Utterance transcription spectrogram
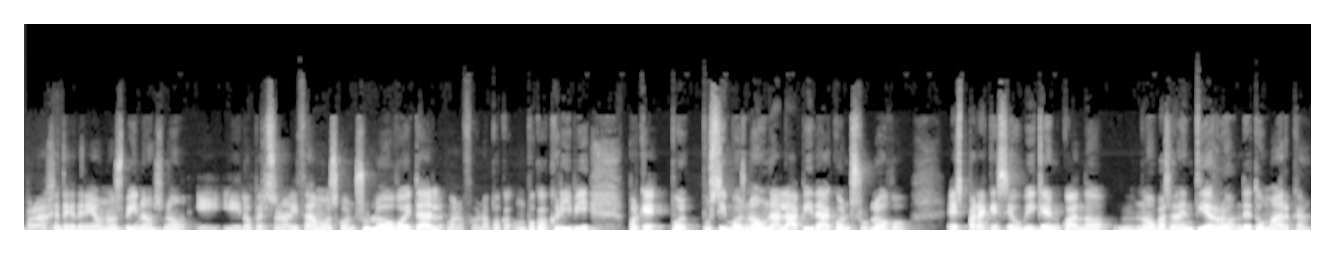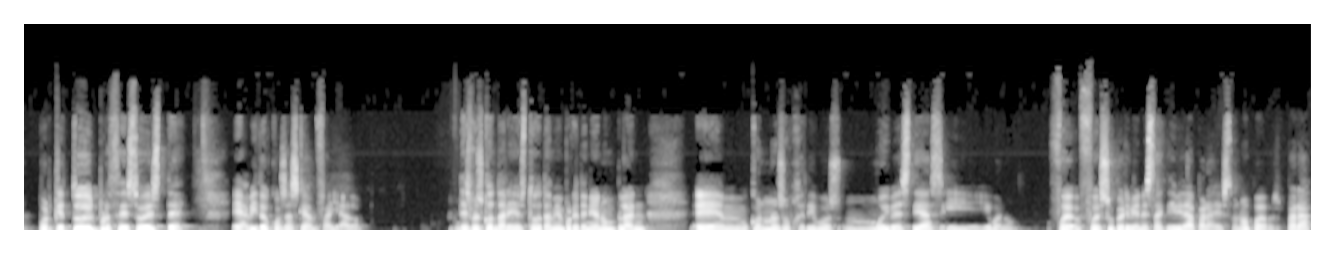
para la gente que tenía unos vinos, ¿no? Y, lo personalizamos con su logo y tal. Bueno, fue un poco creepy porque pusimos, ¿no? Una lápida con su logo. Es para que se ubiquen cuando, ¿no? Vas al entierro de tu marca, porque todo el proceso este eh, ha habido cosas que han fallado. Después contaré esto también porque tenían un plan em, con unos objetivos muy bestias y, bueno, fue, fue súper bien esta actividad para esto, ¿no? Pues para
